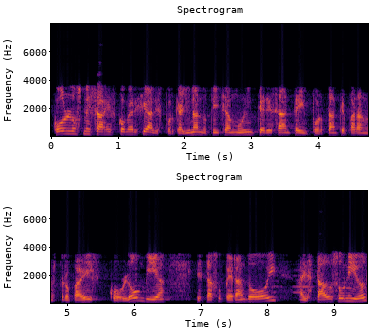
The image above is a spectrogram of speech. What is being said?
con los mensajes comerciales, porque hay una noticia muy interesante e importante para nuestro país. Colombia está superando hoy a Estados Unidos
